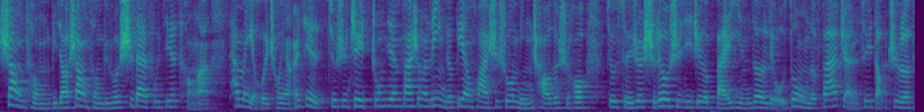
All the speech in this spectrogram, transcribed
上层比较上层，比如说士大夫阶层啊，他们也会抽烟。而且就是这中间发生的另一个变化是说，明朝的时候就随着十六世纪这个白银的流动的发展，所以导致了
